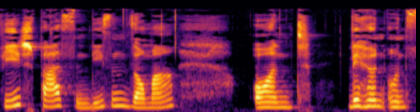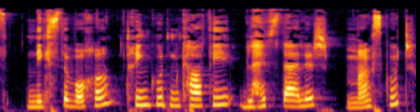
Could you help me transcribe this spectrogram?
Viel Spaß in diesem Sommer und wir hören uns nächste Woche. Trink guten Kaffee, bleib stylisch, mach's gut.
